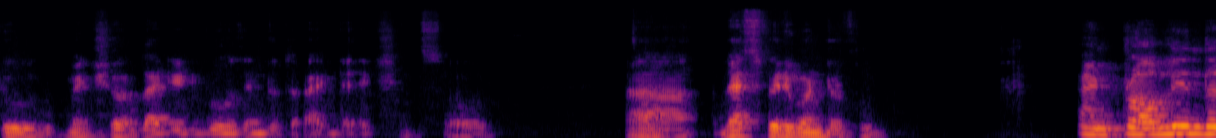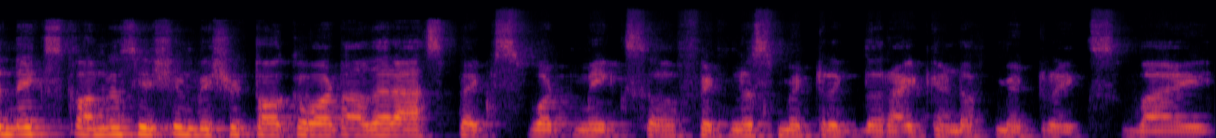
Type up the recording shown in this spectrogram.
to make sure that it goes into the right direction. So uh, that's very wonderful and probably in the next conversation we should talk about other aspects what makes a fitness metric the right kind of metrics why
